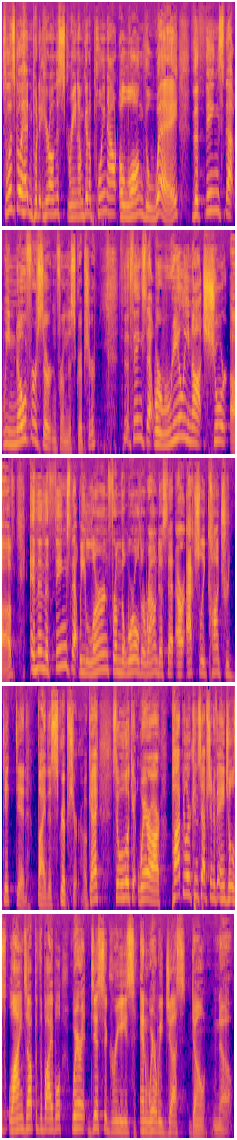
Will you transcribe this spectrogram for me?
So let's go ahead and put it here on the screen. I'm going to point out along the way the things that we know for certain from the scripture the things that we're really not sure of, and then the things that we learn from the world around us that are actually contradicted by the scripture, okay? So we'll look at where our popular conception of angels lines up with the Bible, where it disagrees, and where we just don't know.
